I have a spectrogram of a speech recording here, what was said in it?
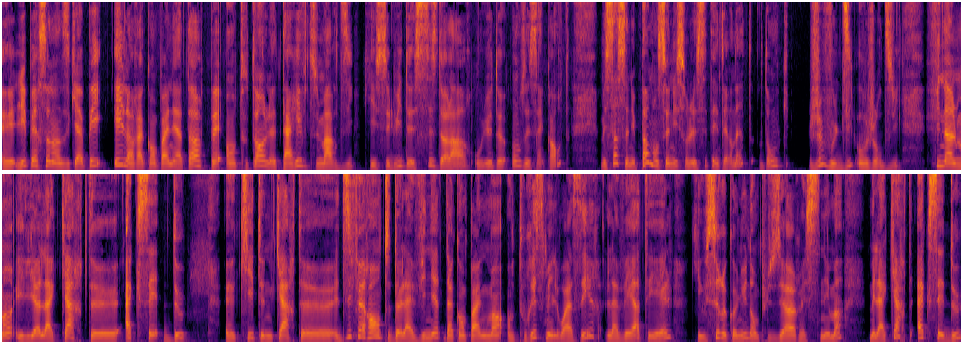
Euh, les personnes handicapées et leurs accompagnateurs paient en tout temps le tarif du mardi, qui est celui de 6 au lieu de 11,50. Mais ça, ce n'est pas mentionné sur le site Internet, donc je vous le dis aujourd'hui. Finalement, il y a la carte Accès 2 euh, qui est une carte euh, différente de la vignette d'accompagnement en tourisme et loisirs, la VATL, qui est aussi reconnue dans plusieurs euh, cinémas, mais la carte Accès 2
